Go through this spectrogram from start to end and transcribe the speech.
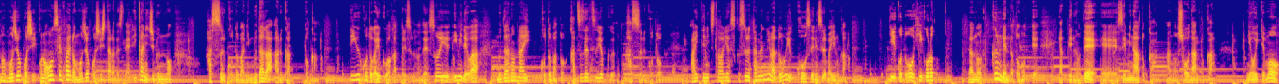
の文字起こし、この音声ファイルを文字起こししたらですね、いかに自分の発する言葉に無駄があるかとかっていうことがよく分かったりするのでそういう意味では無駄のない言葉と滑舌よく発すること相手に伝わりやすくするためにはどういう構成にすればいいのかっていうことを日頃あの訓練だと思ってやっているので、えー、セミナーとかあの商談とかにおいても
